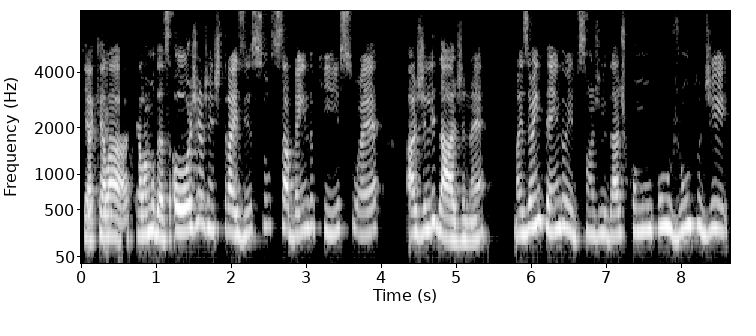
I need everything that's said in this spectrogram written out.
que é aquela, aquela mudança. Hoje a gente traz isso sabendo que isso é agilidade, né? Mas eu entendo, Y, agilidade como um conjunto de,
